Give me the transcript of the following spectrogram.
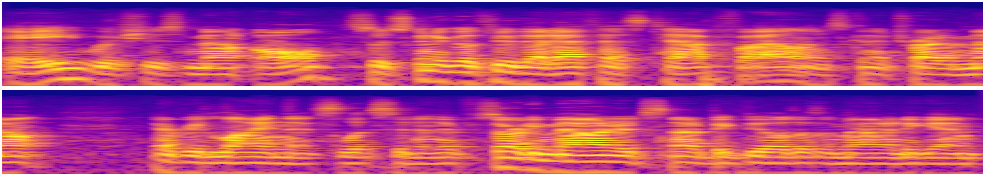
A, which is mount all. So it's going to go through that FS tab file and it's going to try to mount every line that's listed. And if it's already mounted, it's not a big deal. It doesn't mount it again.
